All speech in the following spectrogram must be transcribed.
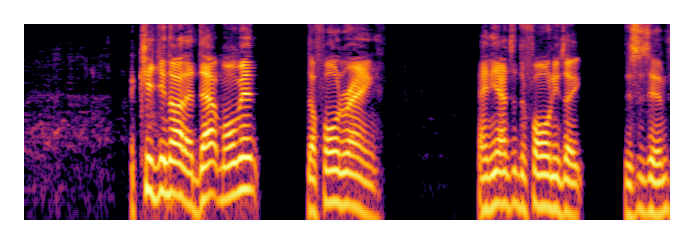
I kid you not, at that moment, the phone rang. And he answered the phone. He's like, This is him.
